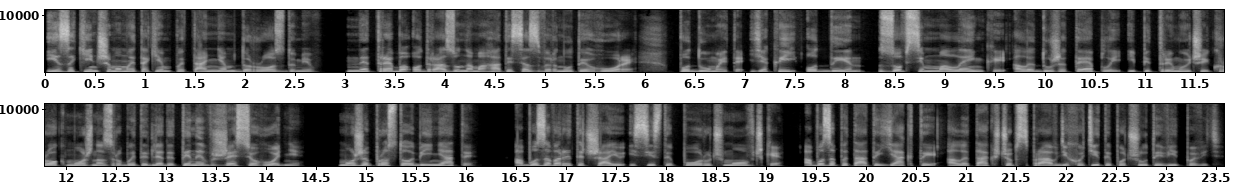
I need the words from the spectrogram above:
І закінчимо ми таким питанням до роздумів. Не треба одразу намагатися звернути гори. Подумайте, який один зовсім маленький, але дуже теплий і підтримуючий крок можна зробити для дитини вже сьогодні. Може просто обійняти, або заварити чаю і сісти поруч мовчки, або запитати, як ти, але так, щоб справді хотіти почути відповідь.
